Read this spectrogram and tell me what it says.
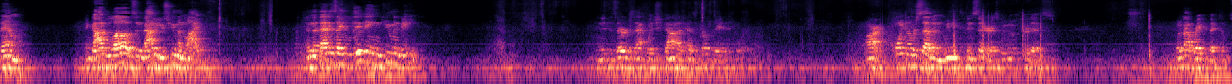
them. And God loves and values human life. And that that is a living human being. And it deserves that which God has appropriated for it. All right, point number seven we need to consider as we move through this. What about rape victims?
